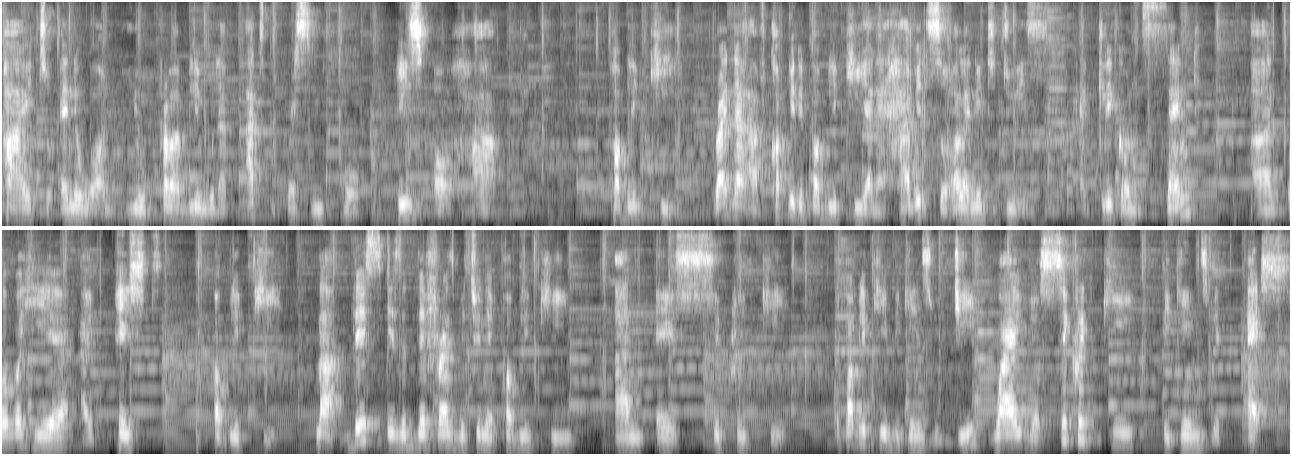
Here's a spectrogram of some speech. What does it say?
Pi to anyone, you probably would have asked the person for his or her public key. Right now, I've copied the public key and I have it. So all I need to do is I click on send and over here I paste the public key. Now, this is the difference between a public key and a secret key. the public key begins with G, while your secret key begins with S.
